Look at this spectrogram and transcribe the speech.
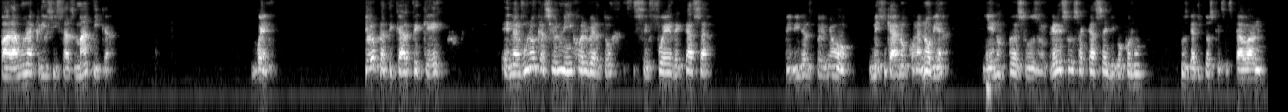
para una crisis asmática. Bueno, quiero platicarte que en alguna ocasión mi hijo Alberto se fue de casa a vivir el sueño mexicano con la novia y en uno de sus regresos a casa llegó con unos gatitos que se estaban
